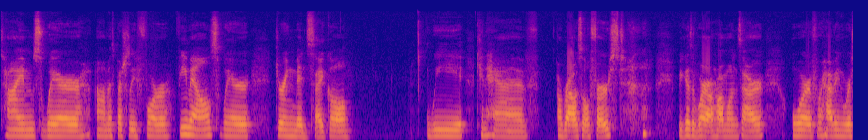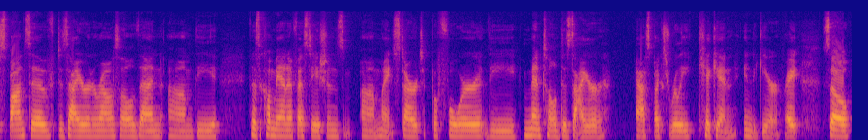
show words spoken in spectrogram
times where, um, especially for females, where during mid cycle, we can have arousal first because of where our hormones are, or if we're having responsive desire and arousal, then um, the physical manifestations um, might start before the mental desire aspects really kick in into gear, right? So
